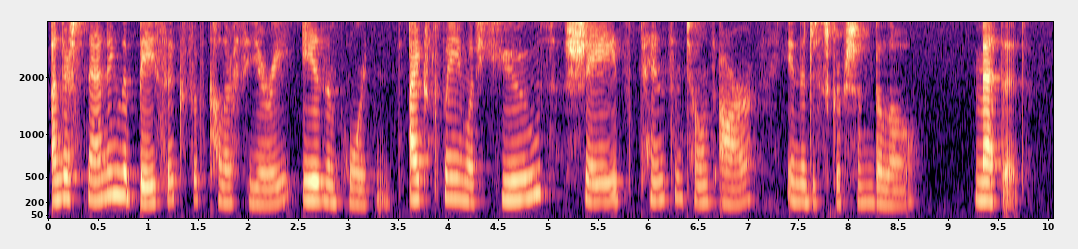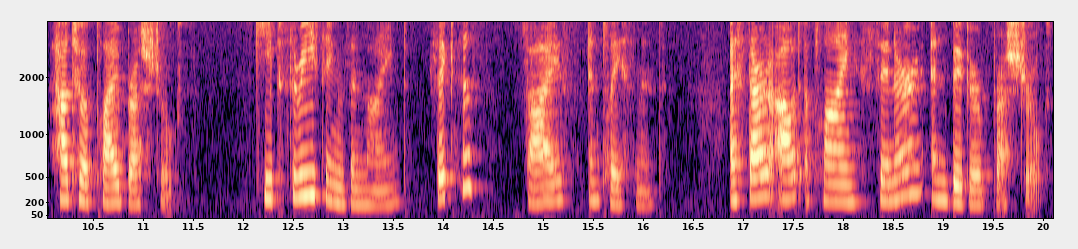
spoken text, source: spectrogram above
Understanding the basics of color theory is important. I explain what hues, shades, tints, and tones are in the description below. Method How to apply brushstrokes. Keep three things in mind thickness, size, and placement. I start out applying thinner and bigger brushstrokes.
